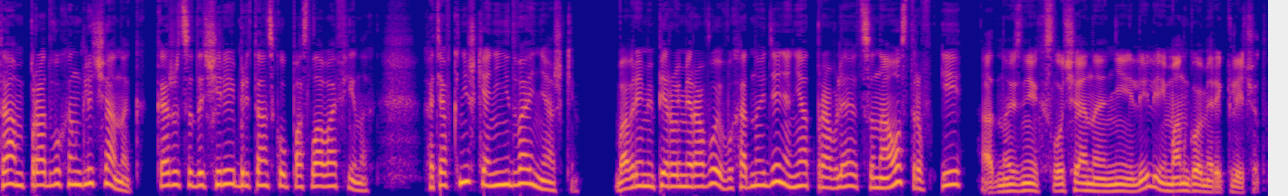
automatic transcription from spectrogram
Там про двух англичанок, кажется, дочерей британского посла в Афинах. Хотя в книжке они не двойняшки. Во время Первой мировой в выходной день они отправляются на остров и... Одну из них, случайно, не Лили и Монгомери кличут?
